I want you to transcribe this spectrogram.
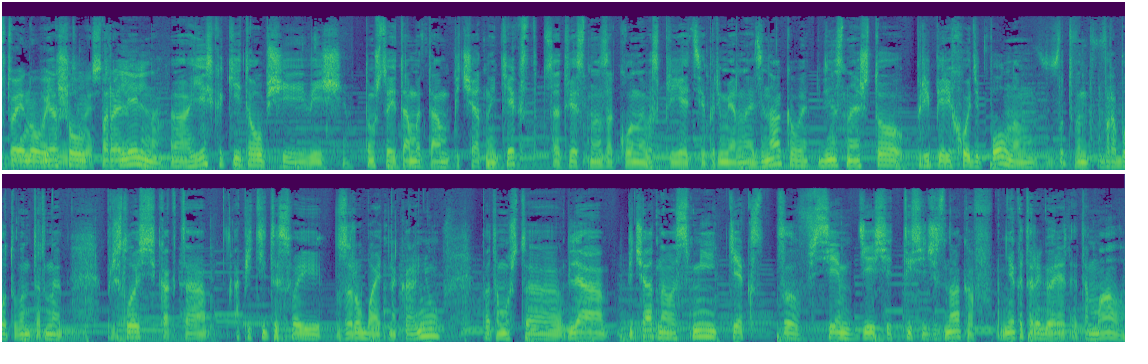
в твоей новой Я шел параллельно. А, Есть какие-то общие вещи, потому что и там, и там печатный текст, соответственно, законы восприятия примерно одинаковые. Единственное, что при переходе полном вот в, в работу в интернет пришлось как-то аппетиты свои зарубать на корню, потому что для печатного СМИ текст в 7-10 тысяч знаков, некоторые говорят, это мало.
